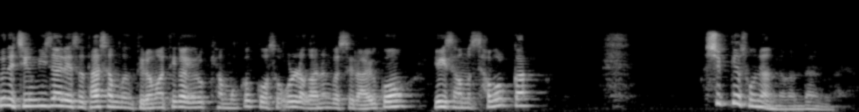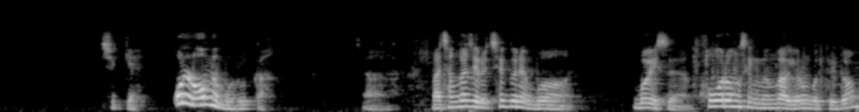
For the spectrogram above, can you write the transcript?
근데 지금 이 자리에서 다시 한번 드라마티가 이렇게 한번 꺾어서 올라가는 것을 알고 여기서 한번 사볼까? 쉽게 손이 안 나간다는 거예요. 쉽게. 올라오면 모를까. 자, 마찬가지로 최근에 뭐, 뭐 있어요? 코오롱 생명과학 이런 것들도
